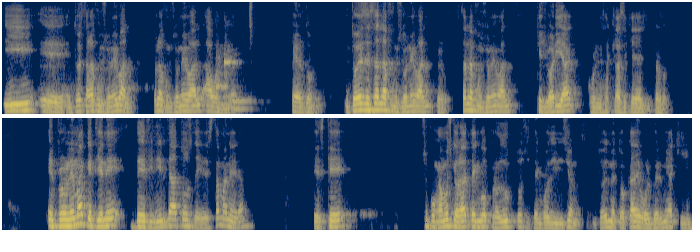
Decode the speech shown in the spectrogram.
Y eh, entonces está la función eval. Entonces la función eval, ah, bueno, perdón. Entonces esa es la función eval, pero esta es la función eval que yo haría con esa clase que hay allí, perdón. El problema que tiene definir datos de esta manera es que supongamos que ahora tengo productos y tengo divisiones. Entonces me toca devolverme aquí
